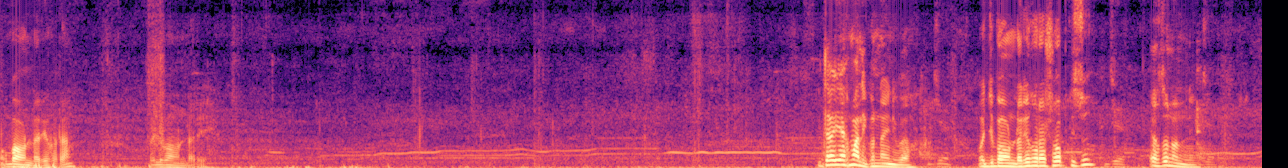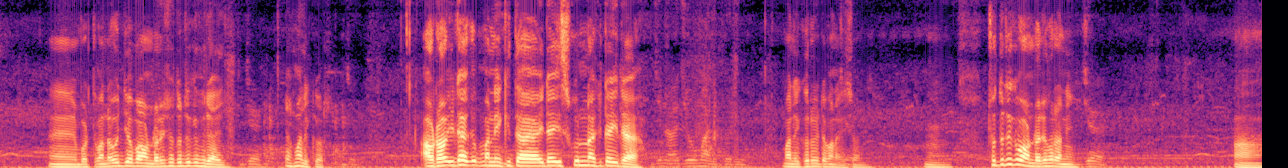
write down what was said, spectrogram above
ও বাউন্ডারি করা হইলে বাউন্ডারি। এটা এক মালিক নাই নিবা? ওই যে বাউন্ডারি করা সব কিছু একজন নেই। বর্তমানে ওই যে বাউন্ডারি চতুর্দিকে ফিরাইল জি। এক মালিকর? আর ওটা এটা মানে কিতা এটা স্কুল না কিতা এটা? মালিকর এটা বানাইছেন। হুম। চতুর্দিকে বাউন্ডারি করা নি জি হ্যাঁ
